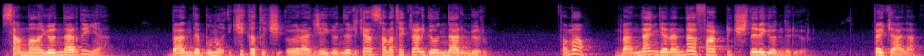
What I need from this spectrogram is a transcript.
sen bana gönderdin ya ben de bunu iki katı öğrenciye gönderirken sana tekrar göndermiyorum. Tamam benden gelenden farklı kişilere gönderiyorum. Pekala.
